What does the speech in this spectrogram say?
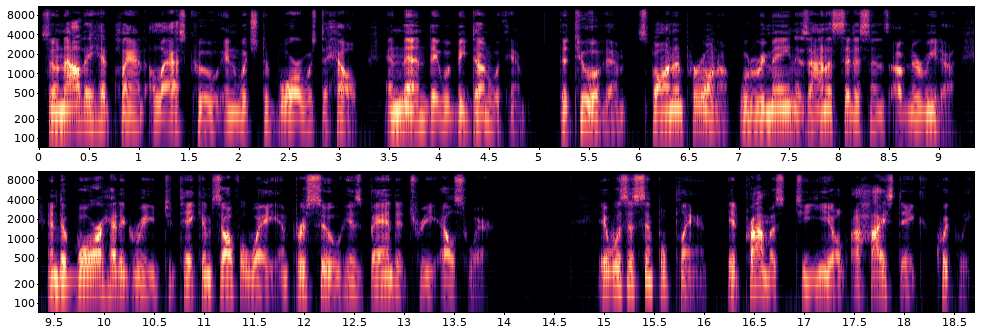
So now they had planned a last coup in which De Boer was to help, and then they would be done with him. The two of them, Spawn and Perona, would remain as honest citizens of Nareda, and De Boer had agreed to take himself away and pursue his banditry elsewhere. It was a simple plan. It promised to yield a high stake quickly.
